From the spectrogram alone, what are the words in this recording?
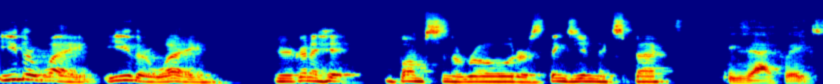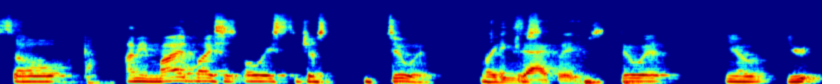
either way either way you're going to hit bumps in the road or things you didn't expect. Exactly. So i mean my advice is always to just do it. Like exactly. just, just do it. You know you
